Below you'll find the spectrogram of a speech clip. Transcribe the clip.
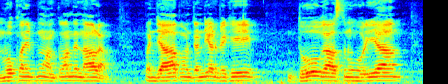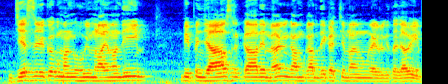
ਮੁੱਖ ਮੰਤਰੀ ਭਗਵੰਤ ਦੇ ਨਾਲ ਪੰਜਾਬ ਭਵਨ ਚੰਡੀਗੜ੍ਹ ਵਿਖੇ 2 ਅਗਸਤ ਨੂੰ ਹੋ ਰਹੀ ਆ, ਜਿਸ ਦੇ ਵਿੱਚ ਇੱਕ ਮੰਗ ਹੋਗੀ ਮੁਲਾਜ਼ਮਾਂ ਦੀ ਵੀ ਪੰਜਾਬ ਸਰਕਾਰ ਦੇ ਮਹਿਕਮੇ ਕੰਮ ਕਰਦੇ ਕੱਚੇ ਮੁਲਾਜ਼ਮਾਂ ਨੂੰ ਰੈਗੂਲਰ ਕੀਤਾ ਜਾਵੇ।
